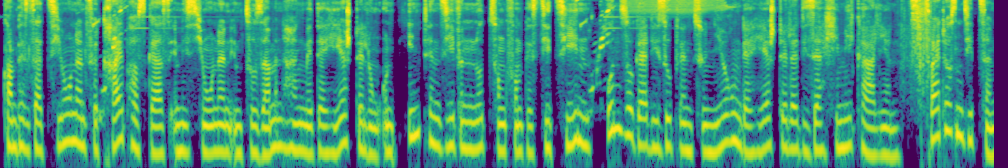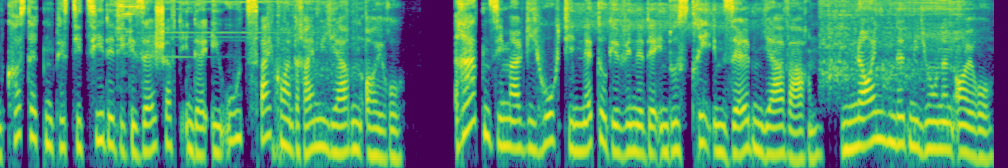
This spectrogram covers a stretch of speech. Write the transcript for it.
Kompensationen für Treibhausgasemissionen im Zusammenhang mit der Herstellung und intensiven Nutzung von Pestiziden und sogar die Subventionierung der Hersteller dieser Chemikalien. 2017 kosteten Pestizide die Gesellschaft in der EU 2,3 Milliarden Euro. Raten Sie mal, wie hoch die Nettogewinne der Industrie im selben Jahr waren. 900 Millionen Euro.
